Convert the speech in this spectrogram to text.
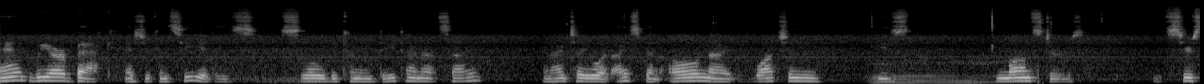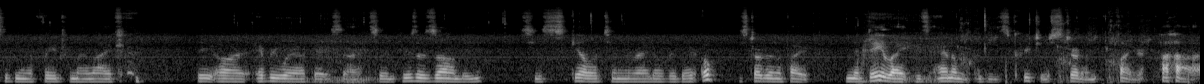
And we are back. As you can see, it is slowly becoming daytime outside. And I tell you what, I spent all night watching these monsters, seriously being afraid for my life. they are everywhere out there. So, so here's a zombie. See a skeleton right over there. Oh, he started on fire. In the daylight, these animal, these creatures start on fire. Haha.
